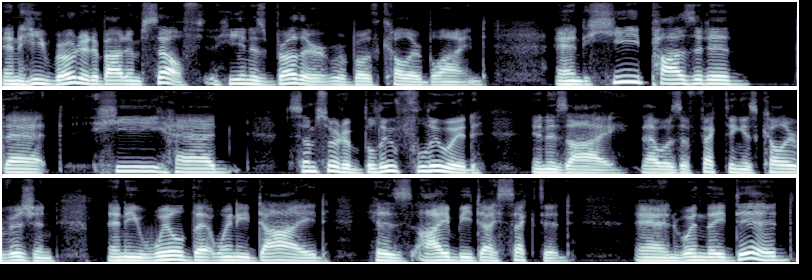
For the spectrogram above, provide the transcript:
and he wrote it about himself. He and his brother were both colorblind, and he posited that he had some sort of blue fluid in his eye that was affecting his color vision, and he willed that when he died, his eye be dissected. And when they did,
